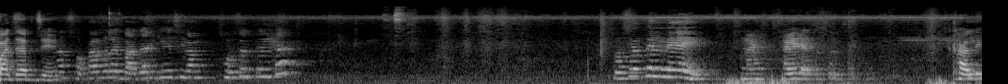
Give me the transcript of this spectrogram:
বাজার যে। সকালবেলায় বাজার গিয়েছিলাম। সরষের তেলটা? সরষের তেল নেই। খালি।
